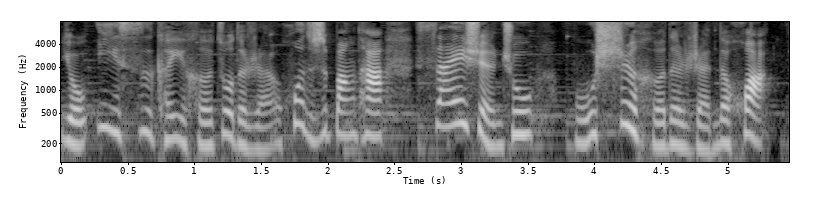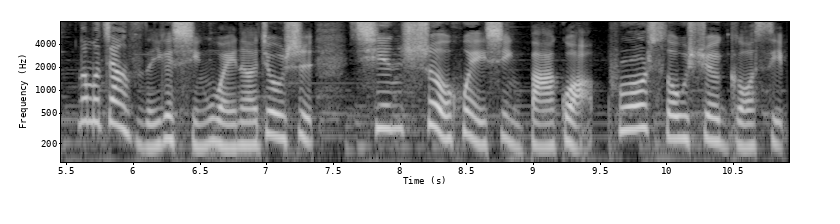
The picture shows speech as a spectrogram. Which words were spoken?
有意思可以合作的人，或者是帮他筛选出不适合的人的话。那么这样子的一个行为呢，就是亲社会性八卦 （pro-social gossip）。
